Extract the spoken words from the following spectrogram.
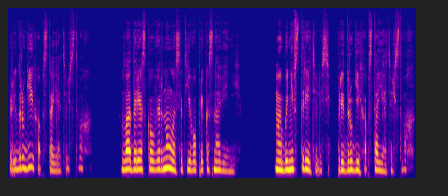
при других обстоятельствах. Влада резко увернулась от его прикосновений. Мы бы не встретились при других обстоятельствах.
